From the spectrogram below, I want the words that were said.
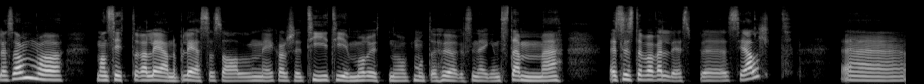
liksom, og man sitter alene på lesesalen i kanskje ti timer uten å på en måte høre sin egen stemme. Jeg syns det var veldig spesielt. Eh,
